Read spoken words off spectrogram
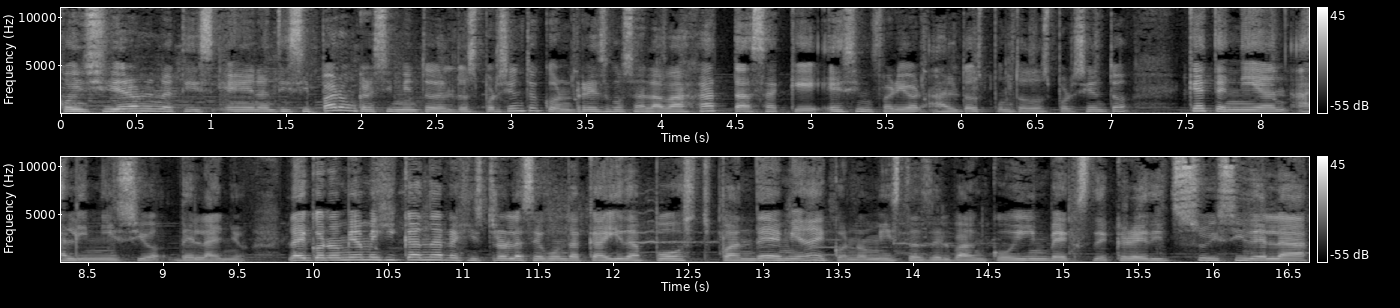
Coincidieron en, anticipar un crecimiento del 2% con riesgos a la baja, tasa que es inferior al 2.2% que tenían al inicio del año. La economía mexicana registró la segunda caída post pandemia. Economistas del banco Invex, de Credit Suisse y de la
